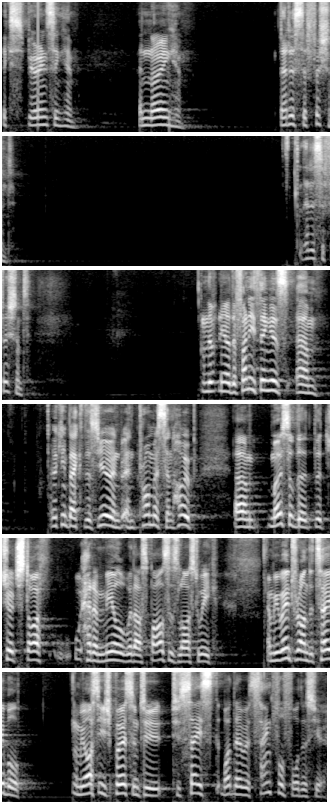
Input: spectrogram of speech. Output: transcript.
experiencing Him and knowing Him, that is sufficient. That is sufficient. And the, you know, the funny thing is, um, looking back this year and, and promise and hope, um, most of the, the church staff had a meal with our spouses last week. And we went around the table and we asked each person to, to say what they were thankful for this year.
